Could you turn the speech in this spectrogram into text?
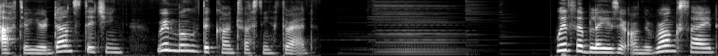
After you're done stitching, remove the contrasting thread. With the blazer on the wrong side,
